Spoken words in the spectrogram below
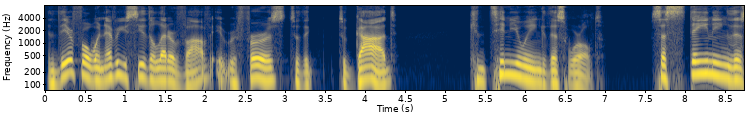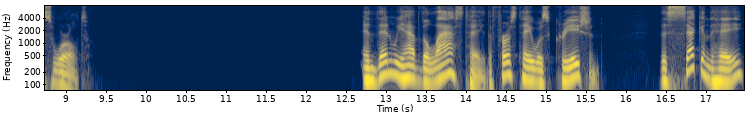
And therefore, whenever you see the letter Vav, it refers to, the, to God continuing this world, sustaining this world. And then we have the last hay. The first hay was creation. The second hay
